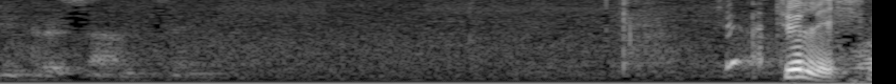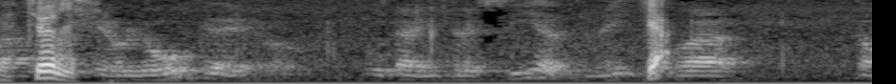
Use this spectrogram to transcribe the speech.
interessant sind. ja natürlich, War natürlich. Theologe oder interessiert, nicht? Ja. Aber da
